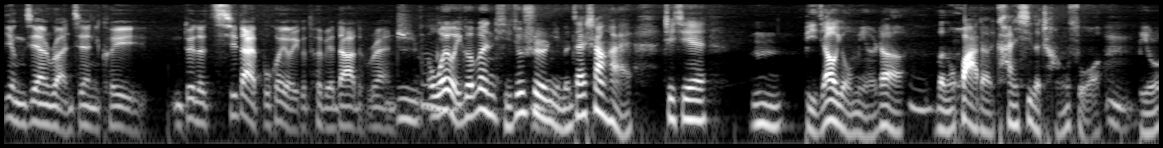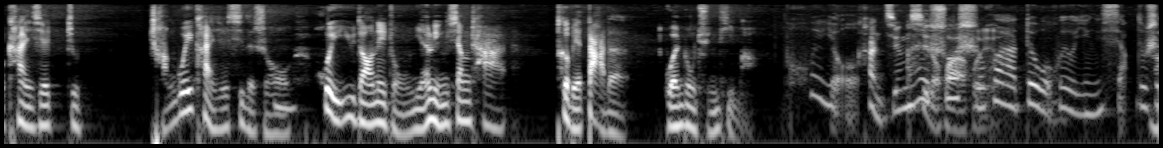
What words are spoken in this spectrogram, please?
硬件、软件，你可以你对的期待不会有一个特别大的 range。嗯，我有一个问题，就是你们在上海这些嗯比较有名的嗯。文化的看戏的场所，嗯。比如看一些就常规看一些戏的时候，会遇到那种年龄相差特别大的观众群体吗？会有。看京而且戏的话，说实话，对我会有影响，就是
